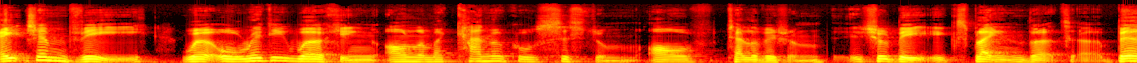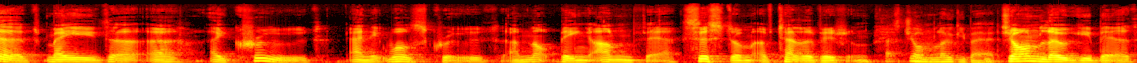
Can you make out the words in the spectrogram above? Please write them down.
HMV were already working on a mechanical system of television. It should be explained that uh, Baird made uh, a, a crude, and it was crude, I'm not being unfair, system of television That's John Logie Baird. John Logie Baird,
